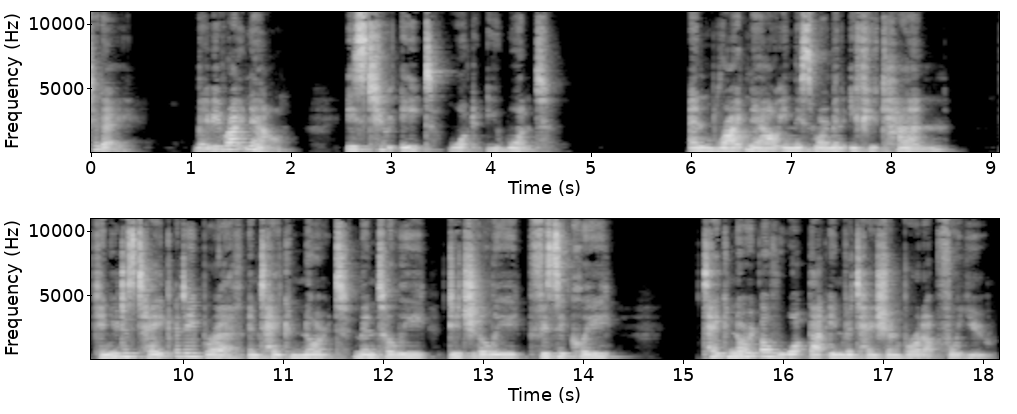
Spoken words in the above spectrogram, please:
today, maybe right now, is to eat what you want. And right now, in this moment, if you can, can you just take a deep breath and take note mentally, digitally, physically? Take note of what that invitation brought up for you.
